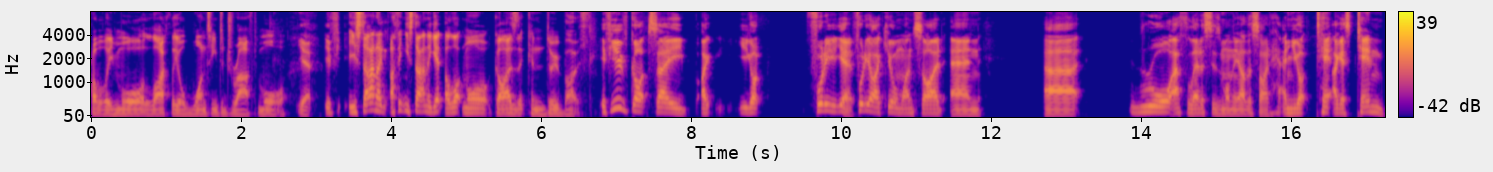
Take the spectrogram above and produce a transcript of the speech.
probably more likely or wanting to draft more. Yeah, if You're starting. To, I think you're starting to get a lot more guys that can do both. if you've got say I you got footy yeah footy IQ on one side and uh raw athleticism on the other side and you got 10 I guess 10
